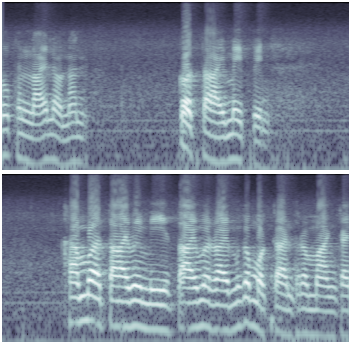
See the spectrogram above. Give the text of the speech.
รกทั้งหลายเหล่านั้น ก็ตายไม่เป็นคำว่าตายไม่มีตายเมื่อไรมันก็หมดการทรมานกัน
